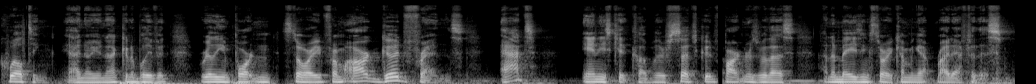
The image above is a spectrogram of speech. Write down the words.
quilting. I know you're not going to believe it. Really important story from our good friends at Annie's Kit Club. They're such good partners with us. An amazing story coming up right after this.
